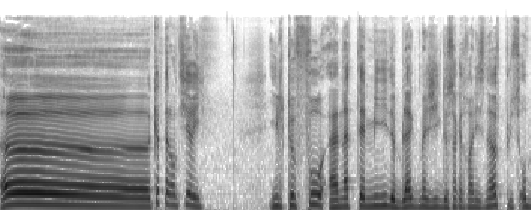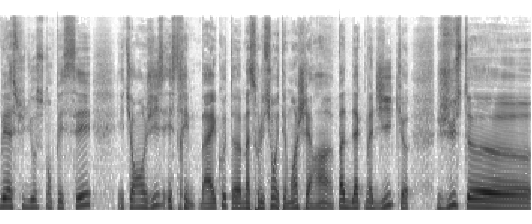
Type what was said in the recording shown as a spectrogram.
Euh. Captain Thierry. Il te faut un Atem Mini de Black Magic 299 plus OBS Studio sur ton PC et tu enregistres et stream. Bah écoute, euh, ma solution était moins chère, hein. pas de Black Magic, juste euh,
